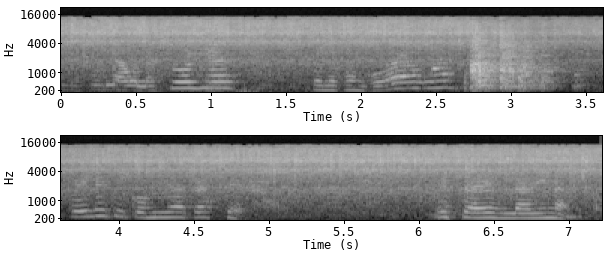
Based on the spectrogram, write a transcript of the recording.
Después lavo las ollas, después le pongo agua, peles y comida casera. Esa es la dinámica.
